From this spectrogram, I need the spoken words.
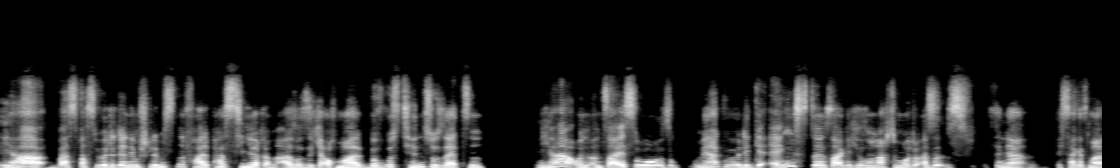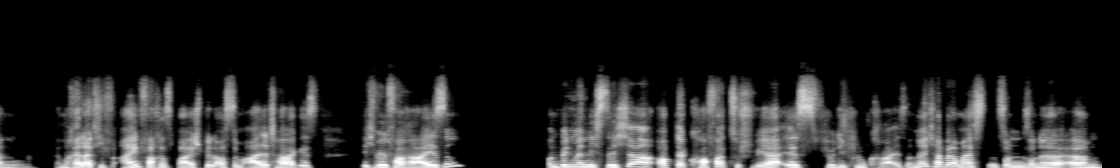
ja, was, was würde denn im schlimmsten Fall passieren? Also sich auch mal bewusst hinzusetzen, ja, und, und sei es so, so merkwürdige Ängste, sage ich so nach dem Motto, also es sind ja, ich sage jetzt mal ein, ein relativ einfaches Beispiel aus dem Alltag ist, ich will verreisen und bin mir nicht sicher, ob der Koffer zu schwer ist für die Flugreise. Ne? Ich habe ja meistens so, so, eine, ähm,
